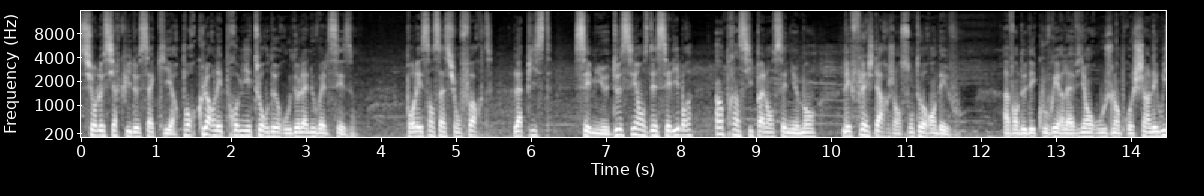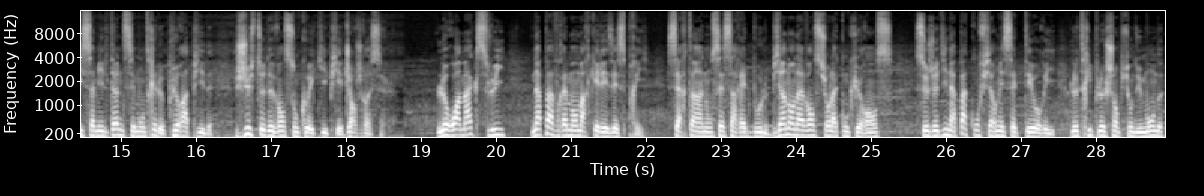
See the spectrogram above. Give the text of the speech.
sur le circuit de Sakir pour clore les premiers tours de roue de la nouvelle saison. Pour les sensations fortes, la piste, c'est mieux. Deux séances d'essais libres, un principal enseignement les flèches d'argent sont au rendez-vous. Avant de découvrir la vie en rouge l'an prochain, Lewis Hamilton s'est montré le plus rapide, juste devant son coéquipier George Russell. Le roi Max, lui, n'a pas vraiment marqué les esprits. Certains annonçaient sa Red Bull bien en avance sur la concurrence. Ce jeudi n'a pas confirmé cette théorie, le triple champion du monde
